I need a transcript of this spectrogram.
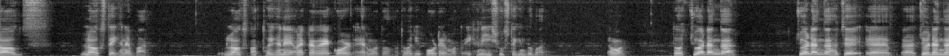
লগস লগসটা এখানে বাদ লগস অর্থ এখানে অনেকটা রেকর্ড এর মতো অথবা রিপোর্টের মতো। এখানে ইস্যুসটা কিন্তু বাদ এমন তো চুয়াডাঙ্গা চুয়াডাঙ্গা হচ্ছে চুয়াডাঙ্গা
